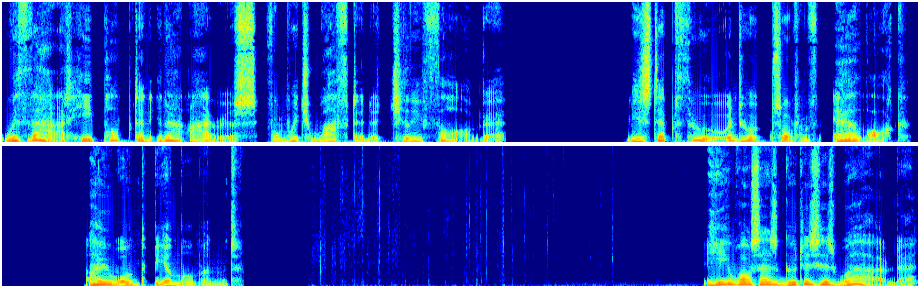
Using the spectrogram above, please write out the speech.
With that, he popped an inner iris from which wafted a chilly fog. He stepped through into a sort of airlock I won't be a moment. He was as good as his word.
